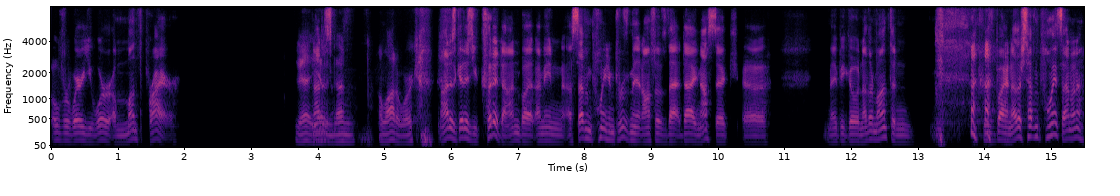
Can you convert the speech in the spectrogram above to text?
over where you were a month prior. Yeah, you Not haven't as- done a lot of work. not as good as you could have done, but I mean, a seven point improvement off of that diagnostic. Uh, maybe go another month and improve by another seven points. I don't know.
